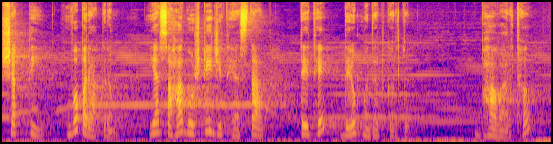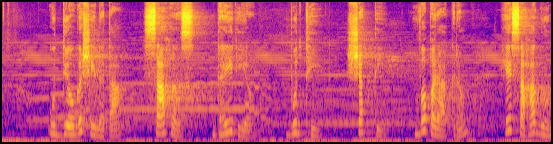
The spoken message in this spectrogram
शक्ती व पराक्रम या सहा गोष्टी जिथे असतात तेथे देव मदत करतो। भावार्थ उद्योगशीलता साहस धैर्य बुद्धी शक्ती व पराक्रम हे सहा गुण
